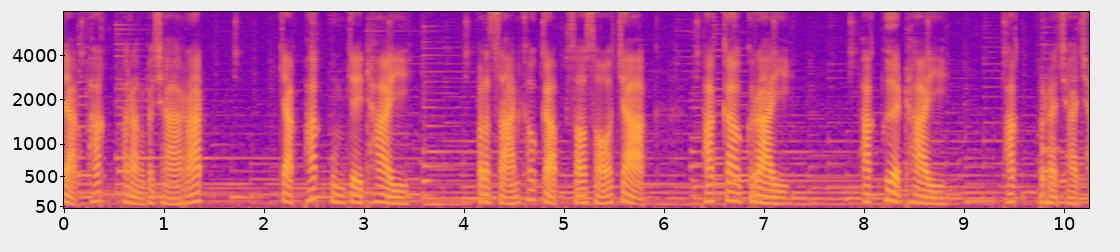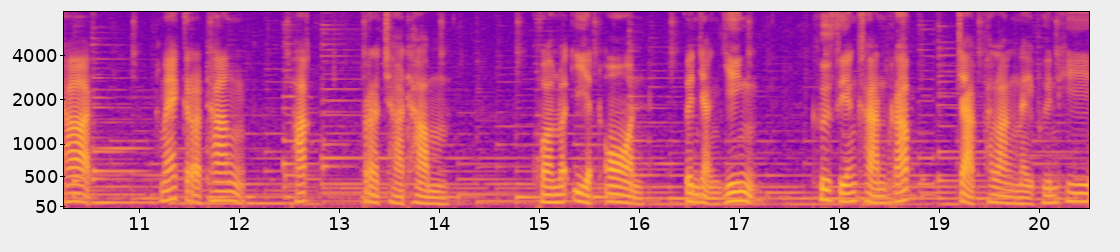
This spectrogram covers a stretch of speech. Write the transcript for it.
จากพักพลังประชารัฐ จากพักภูมิใจไทย ประสานเข้ากับสสจาก พักก้าวไกล พักเพื่อไทย พักประชาชาติ แม้กระทั่ง พักประชาธรรม ความละเอียดอ่อนเป็นอย่างยิ่ง คือเสียงขานรับจากพลังในพื้นที่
